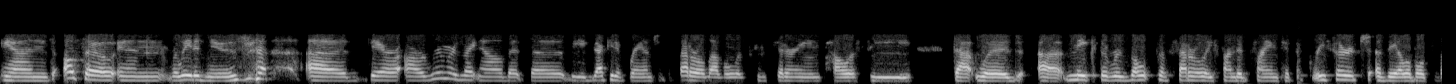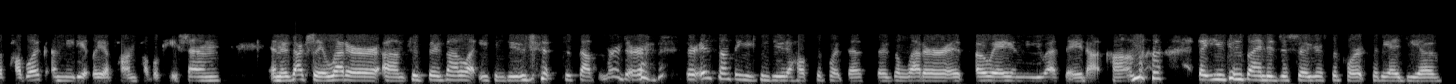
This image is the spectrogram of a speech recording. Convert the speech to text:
And also in related news, uh, there are rumors right now that the, the executive branch at the federal level is considering policy that would uh, make the results of federally funded scientific research available to the public immediately upon publication. And there's actually a letter, um, since there's not a lot you can do to, to, stop the merger, there is something you can do to help support this. There's a letter at oaintheusa.com that you can sign to just show your support for the idea of,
